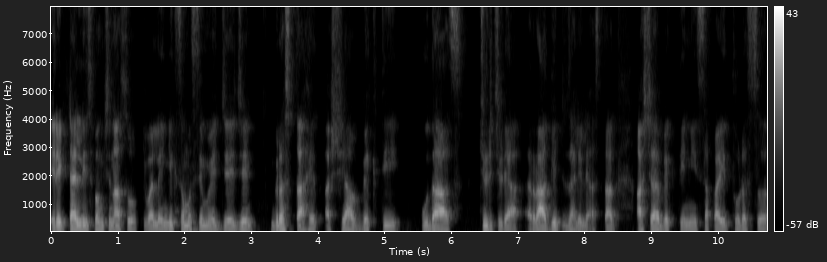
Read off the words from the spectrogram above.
इरेक्टाईल डिस्फंक्शन असो किंवा लैंगिक समस्येमुळे जे जे ग्रस्त आहेत, अशा व्यक्ती उदास, चिडचिड्या, रागीट झालेल्या असतात. अशा व्यक्तींनी सकाळी थोडंसं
